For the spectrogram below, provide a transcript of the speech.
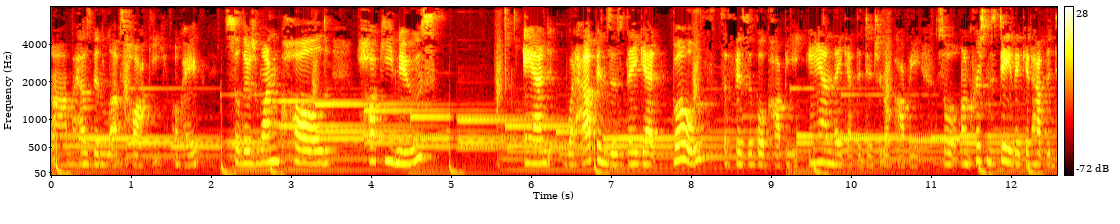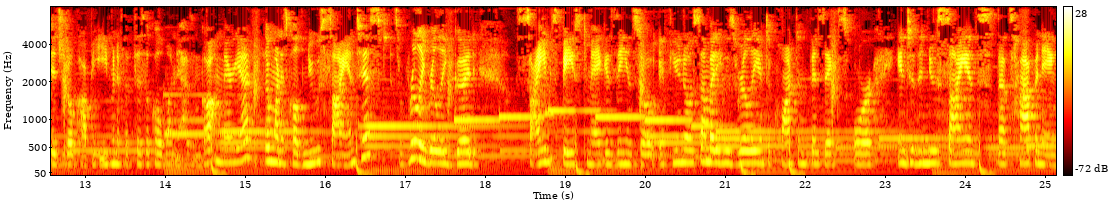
uh, my husband loves hockey, okay? So there's one called Hockey News. And what happens is they get both the physical copy and they get the digital copy. So on Christmas Day, they could have the digital copy even if the physical one hasn't gotten there yet. The one is called New Scientist. It's a really, really good science-based magazine. So if you know somebody who's really into quantum physics or into the new science that's happening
